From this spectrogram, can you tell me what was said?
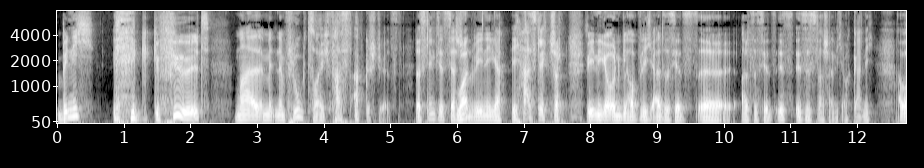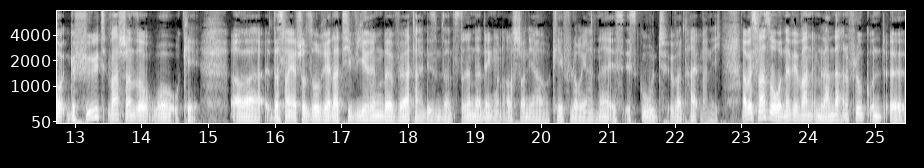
bin ich gefühlt mal mit einem Flugzeug fast abgestürzt. Das klingt jetzt ja schon What? weniger, ja, es klingt schon weniger unglaublich, als es jetzt, äh, als es jetzt ist. Ist es wahrscheinlich auch gar nicht. Aber gefühlt war schon so, wow, okay. Aber das waren ja schon so relativierende Wörter in diesem Satz drin. Da denkt man auch schon, ja, okay, Florian, ne, ist ist gut, übertreibt man nicht. Aber es war so, ne, wir waren im Landeanflug und äh,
